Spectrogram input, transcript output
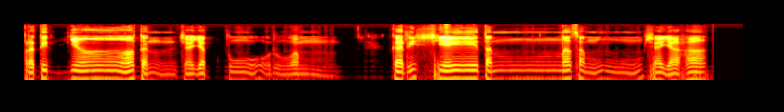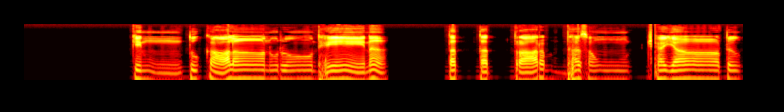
प्रतिज्ञातम् च यत्पूर्वम् करिष्येतन्न संशयः किन्तु कालानुरोधेन तत्तत्प्रारब्धसंक्षयात्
